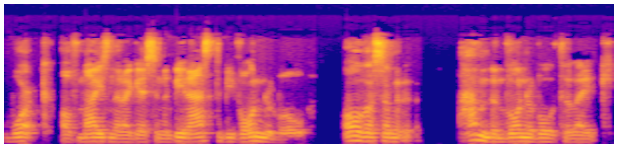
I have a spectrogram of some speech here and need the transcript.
work of Meisner, I guess, and being asked to be vulnerable, all of a sudden, I haven't been vulnerable to like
